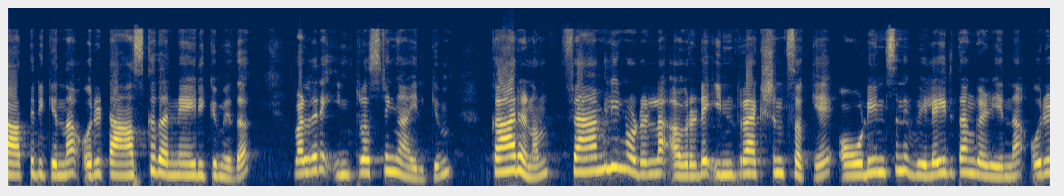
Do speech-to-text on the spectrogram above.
കാത്തിരിക്കുന്ന ഒരു ടാസ്ക് തന്നെയായിരിക്കും ഇത്. വളരെ ഇൻട്രസ്റ്റിംഗ് ആയിരിക്കും. കാരണം ഫാമിലിനോടുള്ള അവരുടെ ഇൻട്രാക്ഷൻസ് ഒക്കെ ഓഡിയൻസിന് വിലയിരുത്താൻ കഴിയുന്ന ഒരു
